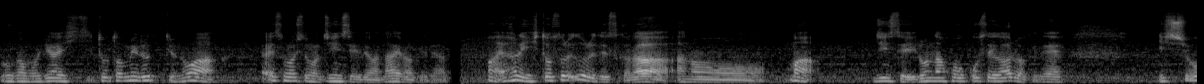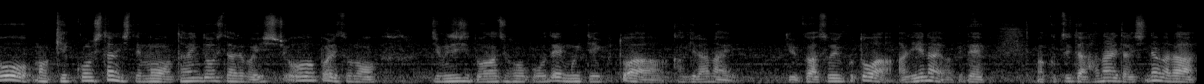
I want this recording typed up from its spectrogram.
僕が無理やり引きとどめるっていうのはやはりその人の人生ではないわけであって、まあ、やはり人それぞれですからあのまあ人生いろんな方向性があるわけで一生、まあ、結婚したにしても他人同士であれば一生やっぱりその自分自身と同じ方向で向いていくとは限らないっていうかそういうことはありえないわけで、まあ、くっついたり離れたりしながら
